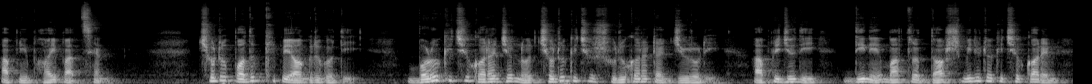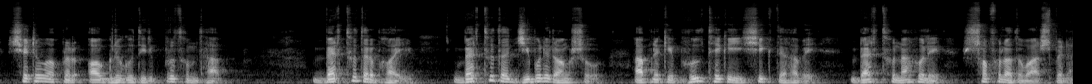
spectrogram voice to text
আপনি ভয় পাচ্ছেন। ছোট পদক্ষেপে অগ্রগতি। বড় কিছু করার জন্য ছোট কিছু শুরু করাটা জরুরি। আপনি যদি দিনে মাত্র দশ মিনিটও কিছু করেন, সেটাও আপনার অগ্রগতির প্রথম ধাপ। ব্যর্থতার ভয়। ব্যর্থতা জীবনের অংশ। আপনাকে ভুল থেকেই শিখতে হবে। ব্যর্থ না হলে সফলতাও আসবে না।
